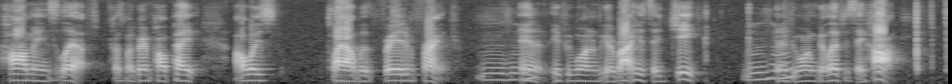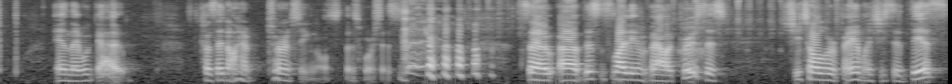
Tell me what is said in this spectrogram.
Ha means left, because my grandpa Pate always plowed with Fred and Frank. And if you want him to go right, he'd say G. And if you want him to go left, he'd say Ha. And they would go, because they don't have turn signals, those horses. so uh, this is Lady in Valle Crucis. She told her family, she said, this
